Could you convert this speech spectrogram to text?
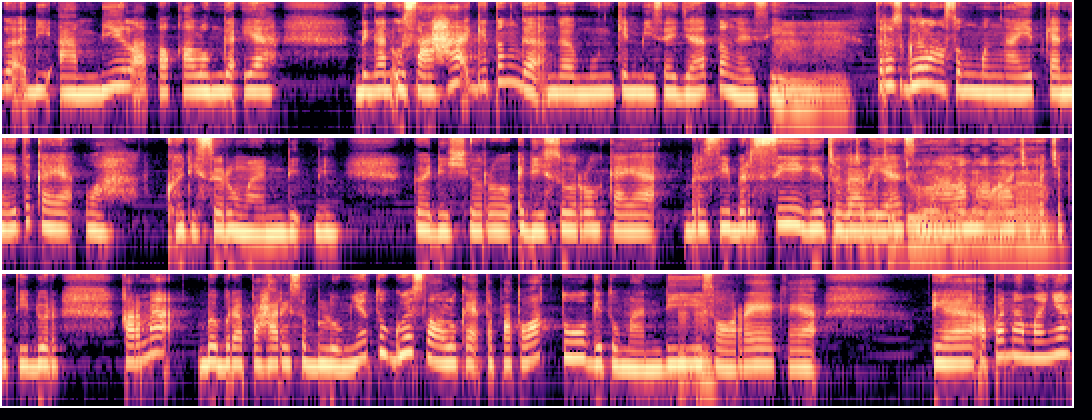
nggak diambil atau kalau nggak ya dengan usaha gitu nggak nggak mungkin bisa jatuh gak sih? Mm. Terus gue langsung mengaitkannya itu kayak wah gue disuruh mandi nih, gue disuruh eh disuruh kayak bersih bersih gitu Cepet-cepet kali ya tidur, semalam malam. cepet-cepet tidur. Karena beberapa hari sebelumnya tuh gue selalu kayak tepat waktu gitu mandi Mm-mm. sore kayak ya apa namanya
